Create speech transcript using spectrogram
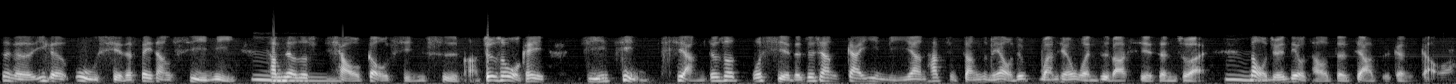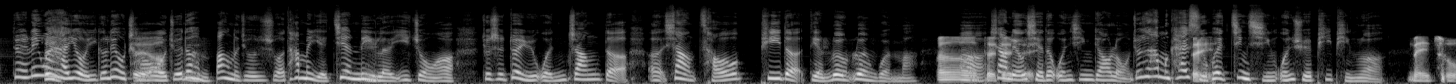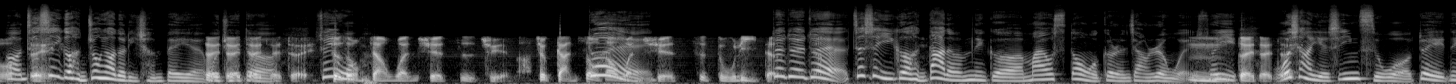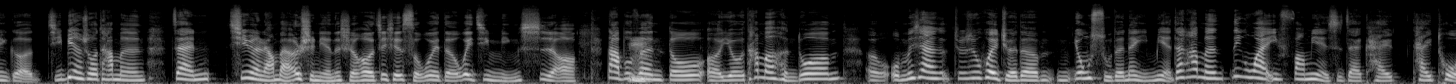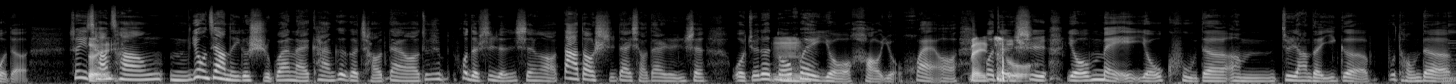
这个一个物写的非常细腻，他们叫做巧构形式嘛，就是说我可以。极尽像，就是说我写的就像盖印尼一样，它长什么样，我就完全用文字把它写生出来。嗯，那我觉得六朝的价值更高啊。对，另外还有一个六朝，我觉得很棒的，就是说他们也建立了一种啊，就是对于文章的呃，像曹丕的典论论文嘛，嗯，像刘勰的文心雕龙，就是他们开始会进行文学批评了。没错，嗯，这是一个很重要的里程碑耶，我觉得。对对对对，所以我们讲文学自觉嘛，就感受到文学是独立的。对对对，这是一个很大的那个 milestone，我个人这样认为。所以，对对，我想也是因此，我对那个，即便说他们在西元两百二十年的时候，这些所谓的魏晋名士哦，大部分都呃有他们很多呃，我们现在就是会觉得庸俗的那一面，但他们另外一方面也是在开开拓的。所以常常嗯，用这样的一个史观来看各个朝代哦，就是或者是人生哦，大到时代，小到人生，我觉得都会有好有坏哦，或者是有美有苦的嗯，这样的一个不同的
